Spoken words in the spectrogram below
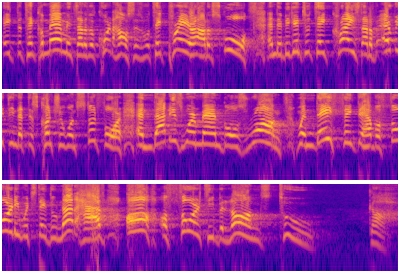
take the Ten Commandments out of the courthouses, we'll take prayer out of school, and they begin to take Christ out of everything that this country once stood for, and that is where man goes wrong. When they think they have authority, which they do not have, all authority belongs to God.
